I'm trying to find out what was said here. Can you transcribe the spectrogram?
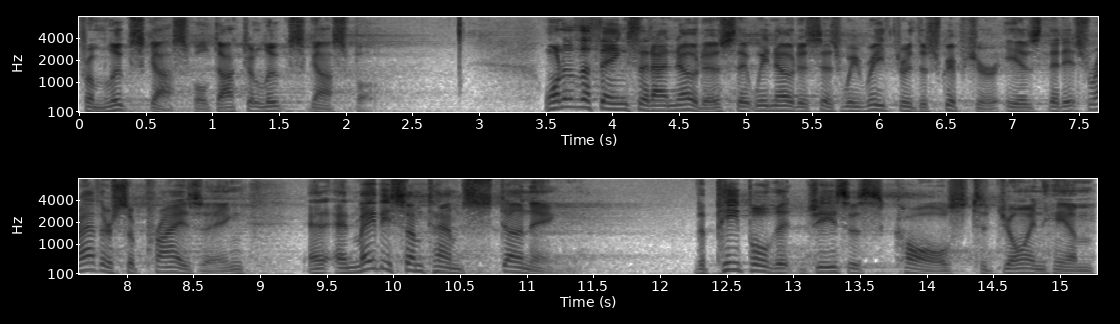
from Luke's Gospel, Dr. Luke's Gospel. One of the things that I notice, that we notice as we read through the scripture, is that it's rather surprising and, and maybe sometimes stunning the people that Jesus calls to join him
